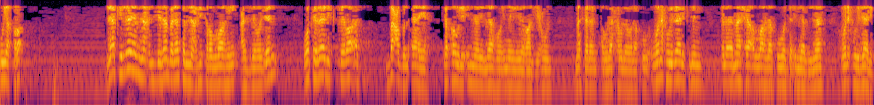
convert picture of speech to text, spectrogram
ويقرأ. لكن لا يمنع الجنابة لا تمنع ذكر الله عز وجل وكذلك قراءة بعض الآية كقول إنا لله وإنا إليه راجعون. مثلا أو لا حول ولا قوة ونحو ذلك من ما شاء الله لا قوة إلا بالله ونحو ذلك.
